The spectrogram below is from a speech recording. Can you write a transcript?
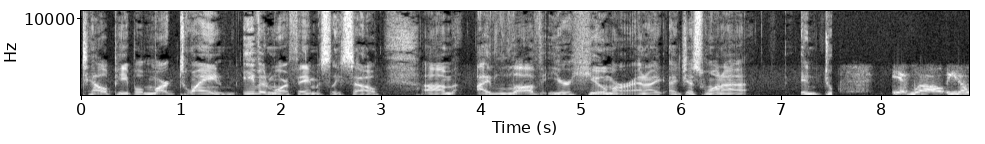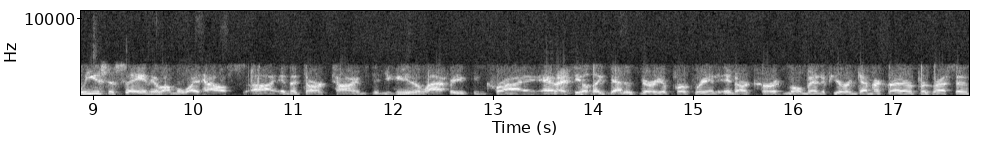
tell people. Mark Twain, even more famously so. Um, I love your humor, and I, I just want to endorse. Yeah, well, you know, we used to say in the Obama White House uh, in the dark times that you can either laugh or you can cry, and I feel like that is very appropriate in our current moment. If you're a Democrat or a progressive,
